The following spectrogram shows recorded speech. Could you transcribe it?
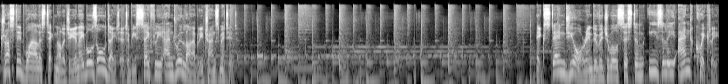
Trusted wireless technology enables all data to be safely and reliably transmitted. Extend your individual system easily and quickly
